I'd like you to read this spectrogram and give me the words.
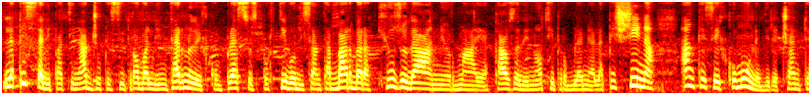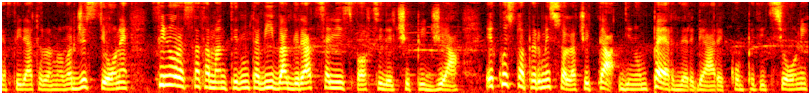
La pista di pattinaggio che si trova all'interno del complesso sportivo di Santa Barbara, chiuso da anni ormai a causa dei noti problemi alla piscina, anche se il comune di recente ha affidato la nuova gestione, finora è stata mantenuta viva grazie agli sforzi del CPGA e questo ha permesso alla città di non perdere gare e competizioni.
